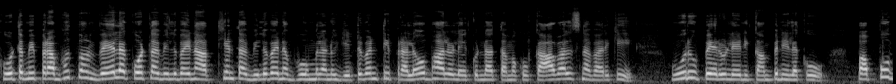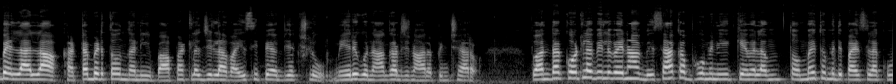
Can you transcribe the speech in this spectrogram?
కూటమి ప్రభుత్వం వేల కోట్ల విలువైన అత్యంత విలువైన భూములను ఎటువంటి ప్రలోభాలు లేకుండా తమకు కావాల్సిన వారికి ఊరు పేరు లేని కంపెనీలకు పప్పు బెల్లాల్లా కట్టబెడుతోందని బాపట్ల జిల్లా వైసీపీ అధ్యక్షులు మేరుగు నాగార్జున ఆరోపించారు. వంద కోట్ల విలువైన విశాఖ భూమిని కేవలం తొంభై తొమ్మిది పైసలకు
